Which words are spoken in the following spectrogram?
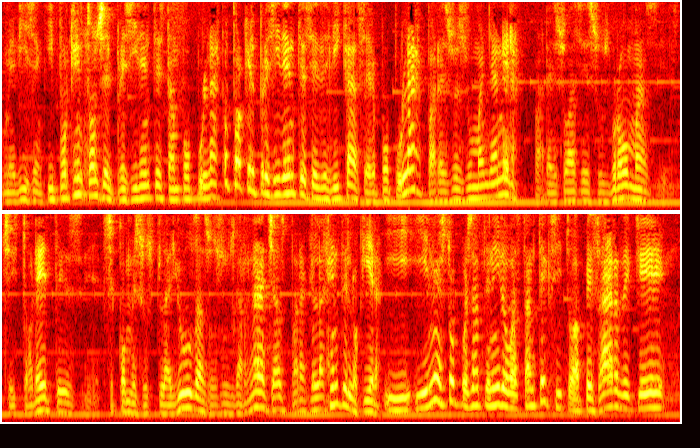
me dicen, ¿y por qué entonces el presidente es tan popular? Pues porque el presidente se dedica a ser popular, para eso es su mañanera, para eso hace sus bromas, eh, chistoretes, eh, se come sus tlayudas o sus garnachas, para que la gente lo quiera. Y, y en esto pues ha tenido bastante éxito, a pesar de que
